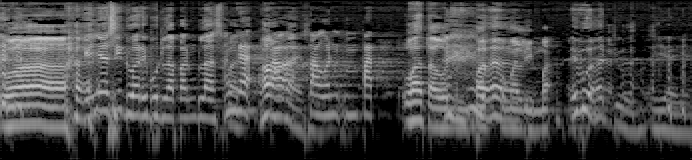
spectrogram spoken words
Wah. Kayaknya sih 2018, Pak. Enggak, Oh, ta- enggak tahun 4. Wah tahun 4,5. Ibu aduh. Iya, iya.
